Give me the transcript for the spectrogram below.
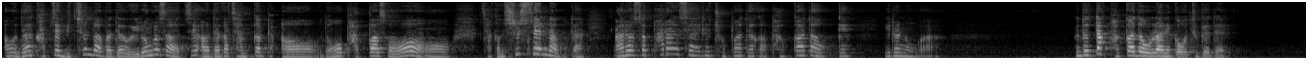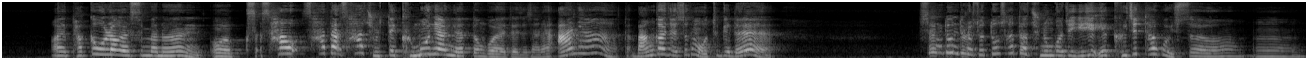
어, 내가 갑자기 미쳤나 봐. 내가 왜 이런 거 사왔지? 아, 내가 잠깐, 바- 어, 너무 바빠서, 어, 잠깐 실수했나 보다. 알았어, 파랑새 이리 줘봐. 내가 바꿔다 올게. 이러는 거야. 근데 딱 바꿔다 올라니까 어떻게 돼? 아니, 바꿔 올라가 했으면은, 어, 사, 사다, 사줄 때 그 모양이었던 거야 되잖아요. 아니야. 망가졌어. 그럼 어떻게 돼? 생돈 들여서 또 사다 주는 거지. 얘, 얘 그 짓 하고 있어요. 음.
